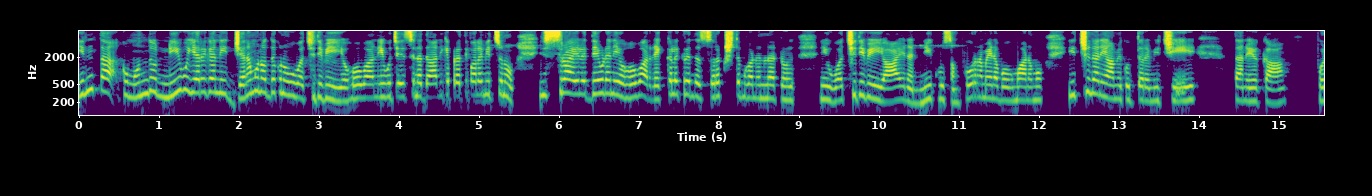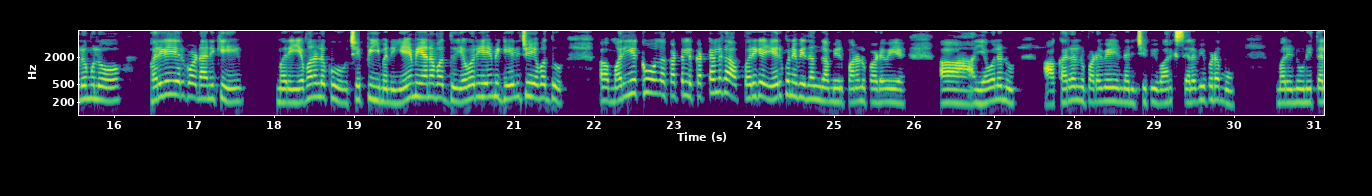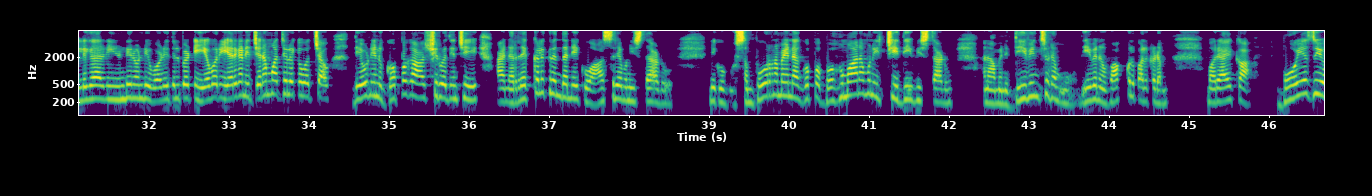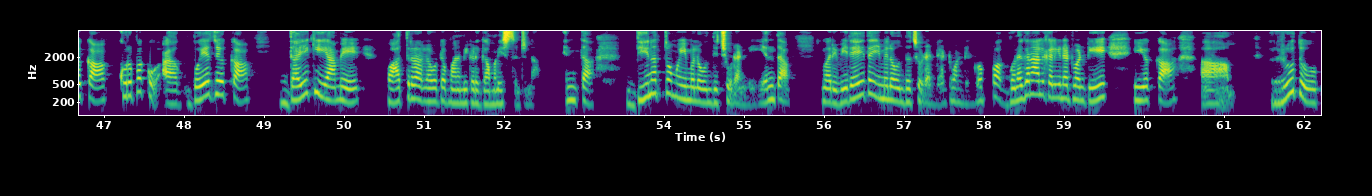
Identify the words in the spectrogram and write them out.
ఇంతకు ముందు నీవు ఎరగని జనమునొద్దకు నువ్వు వచ్చిదివి యహోవా నీవు చేసిన దానికి ప్రతిఫలం ఇచ్చును. ఇస్రాయేల్ దేవుడని యహోవా రెక్కల క్రింద సురక్షితంగా ఉన్నట్టు నీవు వచ్చిదివి ఆయన నీకు సంపూర్ణమైన బహుమానము ఇచ్చునని ఆమెకు ఉత్తరం ఇచ్చి తన యొక్క పొలములో పరిగ ఏరుకోవడానికి మరి యవనులకు చెప్పి ఈమెను ఏమి అనవద్దు ఎవరు ఏమి గేలి చేయవద్దు. మరి ఎక్కువగా కట్టలు కట్టలుగా పరిగ ఏరుకునే విధంగా మీరు పనులు పడవే ఆ యవలను. ఆ కర్రలను పడవేయండి అని చెప్పి వారికి సెలవివ్వడము. మరి నువ్వు నీ తల్లిగారిని ఇండి నుండి వడిదులు పెట్టి ఎవరు ఎరగని జనం మధ్యలోకి వచ్చావు. దేవుడు నేను గొప్పగా ఆశీర్వదించి ఆయన రెక్కల క్రింద నీకు ఆశ్రయమునిస్తాడు నీకు సంపూర్ణమైన గొప్ప బహుమానమును ఇచ్చి దీవిస్తాడు. అని ఆమెను దీవించడము దీవెన వాక్కులు పలకడం. మరి ఆ యొక్క బోయజు యొక్క కృపకు ఆ బోయజు యొక్క దయకి ఆమె పాత్ర అలవటం మనం ఇక్కడ గమనిస్తుంటున్నాం. ఎంత దీనత్వం ఈమెలో ఉంది చూడండి. ఎంత మరి విధేయత ఈమెలో ఉందో చూడండి. అటువంటి గొప్ప గుణగణాలు కలిగినటువంటి ఈ యొక్క ఆ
